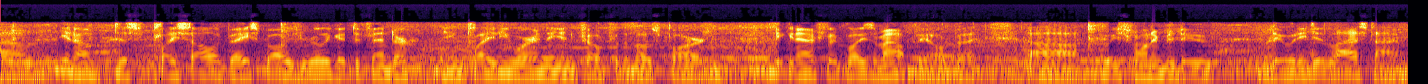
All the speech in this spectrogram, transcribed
um, you know, just play solid baseball. He's a really good defender. He can play anywhere in the infield for the most part, and he can actually play some outfield. But uh, we just want him to do do what he did last time,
